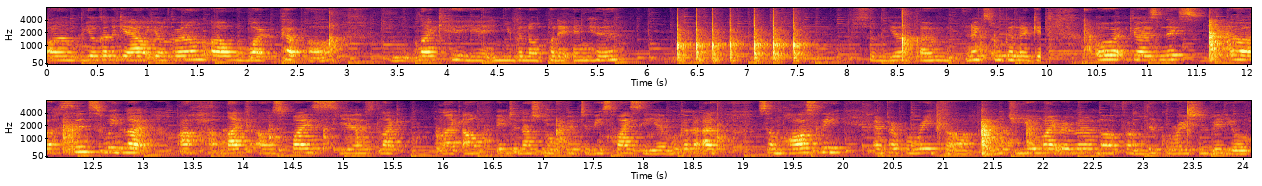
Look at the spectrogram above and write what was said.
um you're gonna get out your ground um white pepper like here and you're gonna put it in here. So yeah, um next we're gonna get Alright guys, next uh since we like uh, like our spice yes like like our international food to be spicy yeah, we're gonna add some parsley and paprika which you might remember from the Croatian video.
